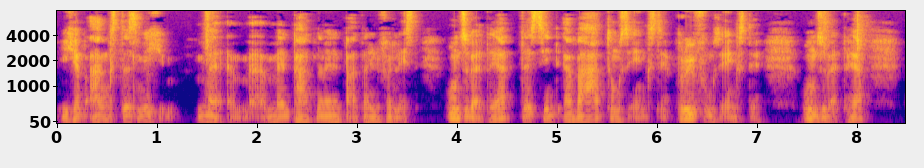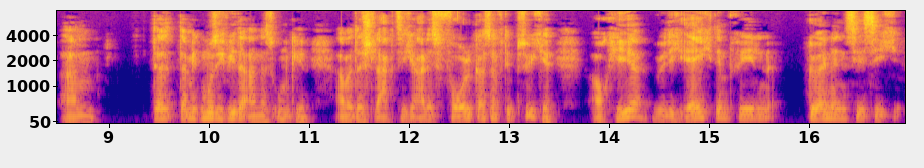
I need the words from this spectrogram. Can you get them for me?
Ich habe Angst, dass mich mein, Partner, meine Partnerin verlässt und so weiter. Ja, das sind Erwartungsängste, Prüfungsängste und so weiter. Ja, ähm, da, damit muss ich wieder anders umgehen. Aber das schlagt sich alles Vollgas auf die Psyche. Auch hier würde ich echt empfehlen, gönnen Sie sich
